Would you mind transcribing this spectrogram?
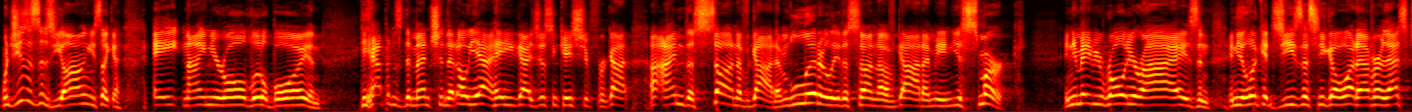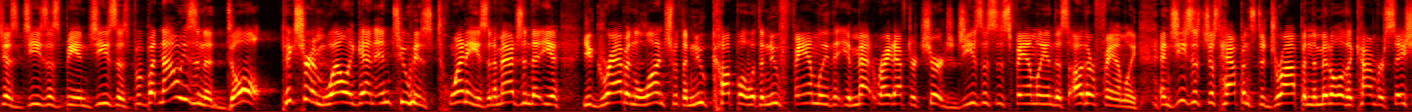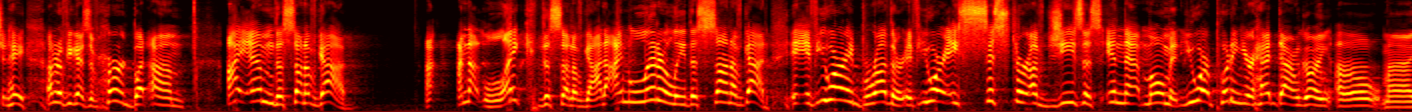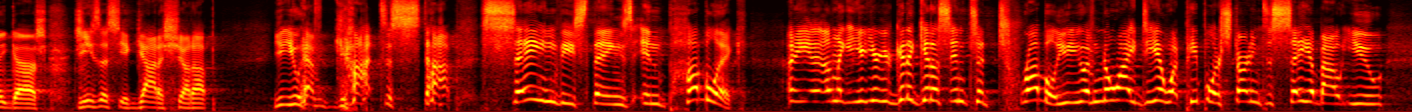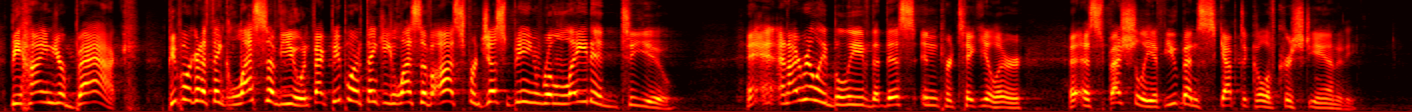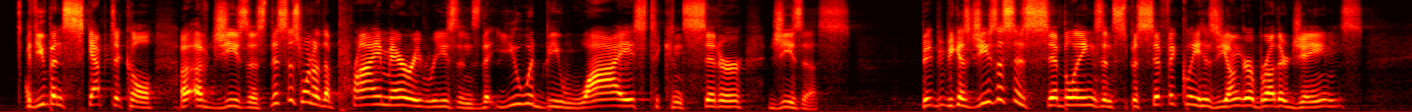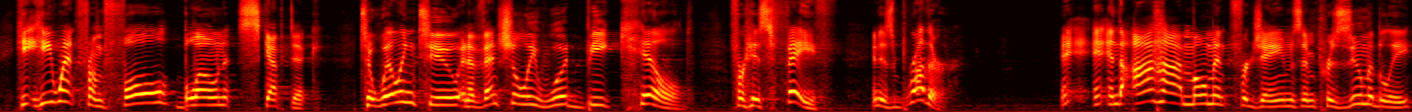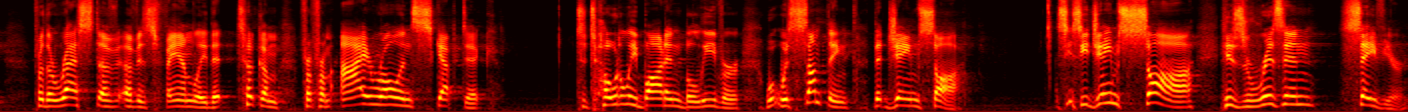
When Jesus is young, he's like a eight, nine year old little boy, and he happens to mention that, oh, yeah, hey, you guys, just in case you forgot, I'm the Son of God. I'm literally the Son of God. I mean, you smirk. And you maybe roll your eyes and, and you look at Jesus and you go, whatever, that's just Jesus being Jesus. But, but now he's an adult. Picture him well again into his 20s. And imagine that you, you grabbing lunch with a new couple, with a new family that you met right after church, Jesus' family and this other family. And Jesus just happens to drop in the middle of the conversation, hey, I don't know if you guys have heard, but um, I am the Son of God. I'm not like the Son of God. I'm literally the Son of God. If you are a brother, if you are a sister of Jesus in that moment, you are putting your head down going, oh my gosh, Jesus, you gotta shut up. You, have got to stop saying these things in public. I mean, I'm like, you're, you're going to get us into trouble. You, you have no idea what people are starting to say about you behind your back. People are going to think less of you. In fact, people are thinking less of us for just being related to you. And I really believe that this in particular, especially if you've been skeptical of Christianity, if you've been skeptical uh, of Jesus, this is one of the primary reasons that you would be wise to consider Jesus. Because Jesus' siblings, and specifically his younger brother James, he, he went from full blown skeptic to willing to and eventually would be killed for his faith in his brother. And the aha moment for James, and presumably for the rest of, of his family that took him from, from eye rolling skeptic to totally bought in believer was something that James saw. See, see, James saw his risen Savior,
